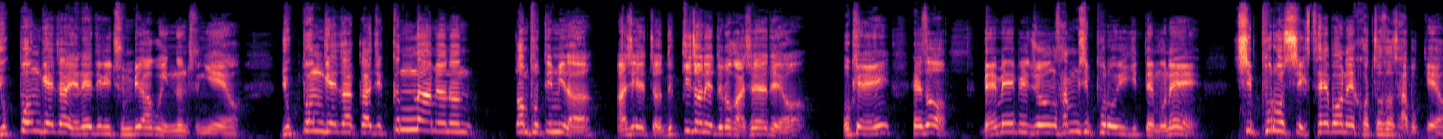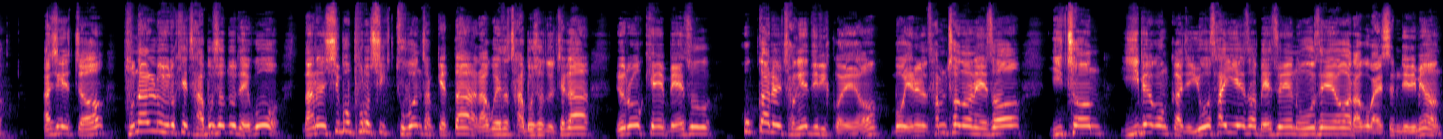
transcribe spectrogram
6번 계좌 얘네들이 준비하고 있는 중이에요. 6번 계좌까지 끝나면은 점프 뜁니다. 아시겠죠? 늦기 전에 들어가셔야 돼요. 오케이. 해서 매매 비중 30%이기 때문에 10%씩 세 번에 거쳐서 잡을게요. 아시겠죠? 분할로 이렇게 잡으셔도 되고 나는 15%씩 두 번 잡겠다라고 해서 잡으셔도 제가 이렇게 매수 호가를 정해 드릴 거예요. 뭐 예를 들어 3,000원에서 2,200원까지 요 사이에서 매수해 놓으세요라고 말씀드리면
